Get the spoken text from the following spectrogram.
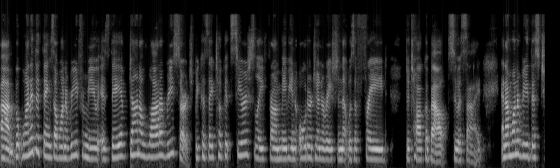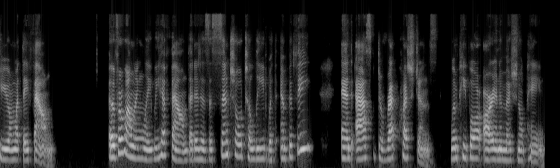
Um, but one of the things i want to read from you is they have done a lot of research because they took it seriously from maybe an older generation that was afraid to talk about suicide. And i want to read this to you on what they found. Overwhelmingly we have found that it is essential to lead with empathy and ask direct questions when people are in emotional pain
